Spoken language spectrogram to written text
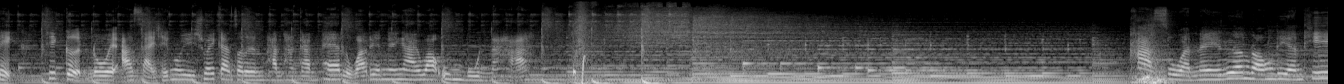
เด็กที่เกิดโดยอาศัยเทคโนโลยีช่วยการเจริญพันธุ์ทางการแพทย์หรือว่าเรียกง่าย ๆ ว่าอุ้มบุญนะคะ ส่วนในเรื่องร้องเรียนที่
